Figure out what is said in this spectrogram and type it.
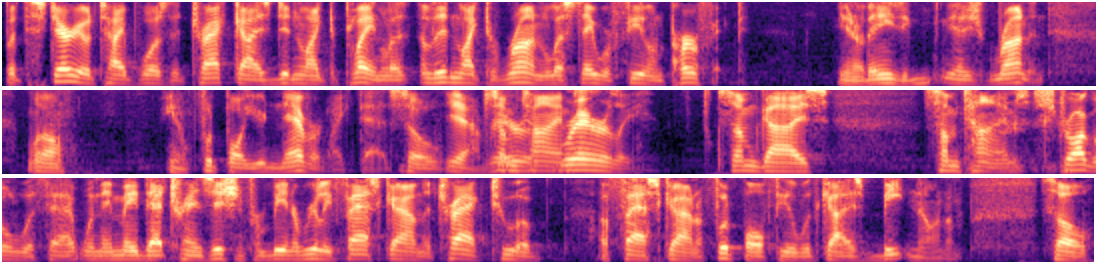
but the stereotype was that track guys didn't like to play unless didn't like to run unless they were feeling perfect. You know, they need to they're just running. Well, you know, football you're never like that. So yeah, sometimes rarely. some guys sometimes struggled with that when they made that transition from being a really fast guy on the track to a, a fast guy on a football field with guys beating on them. So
